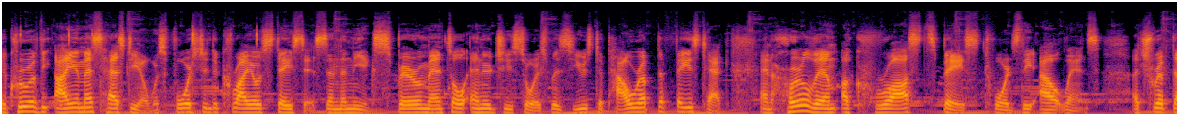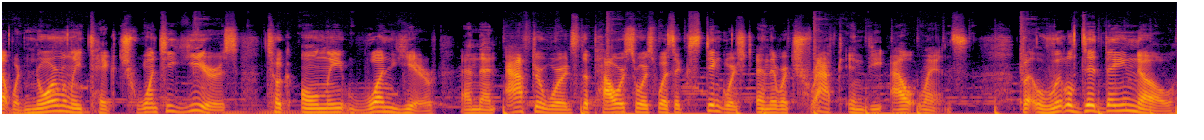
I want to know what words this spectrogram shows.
The crew of the IMS Hestia was forced into cryostasis, and then the experimental energy source was used to power up the phase tech and hurl them across space towards the Outlands. A trip that would normally take 20 years took only one year, and then afterwards the power source was extinguished and they were trapped in the Outlands. But little did they know,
